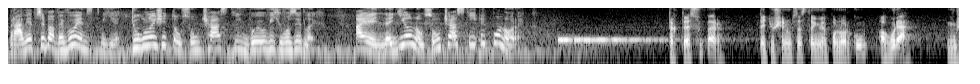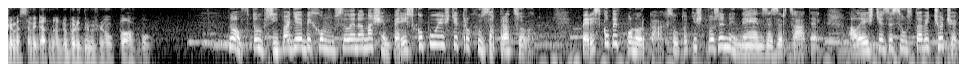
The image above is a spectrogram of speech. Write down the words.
Právě třeba ve vojenství je důležitou součástí v bojových vozidlech a je nedílnou součástí i ponorek. Tak to je super. Teď už jenom se stavíme ponorku a hurá! Můžeme se vydat na dobrodružnou plavbu. No, v tom případě bychom museli na našem periskopu ještě trochu zapracovat. Periskopy v ponorkách jsou totiž tvořeny nejen ze zrcátek, ale ještě ze soustavy čoček.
